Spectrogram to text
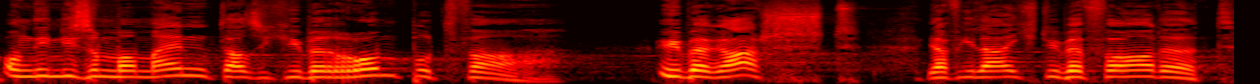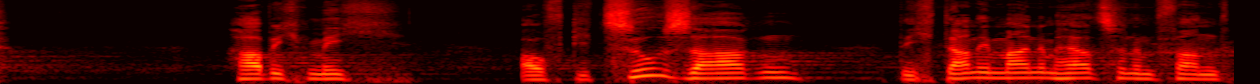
Und in diesem Moment, als ich überrumpelt war, überrascht, ja vielleicht überfordert, habe ich mich auf die Zusagen, die ich dann in meinem Herzen empfand,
